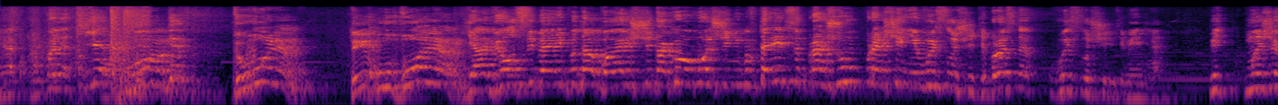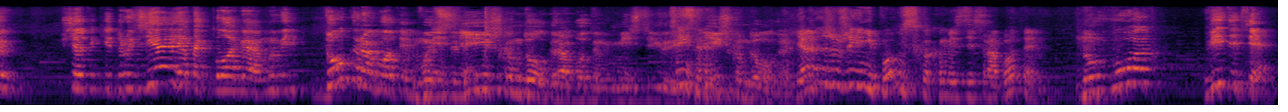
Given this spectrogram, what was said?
Я, ну, я- Ты уволен! Ты уволен! Я вел себя неподобающе, такого больше не повторится. Прошу прощения, выслушайте, просто выслушайте меня. Ведь мы же все-таки друзья, я так полагаю. Мы ведь долго работаем Мы вместе. слишком долго работаем вместе, Юрий, слишком долго. Я даже уже и не помню, сколько мы здесь работаем. Ну вот, видите?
